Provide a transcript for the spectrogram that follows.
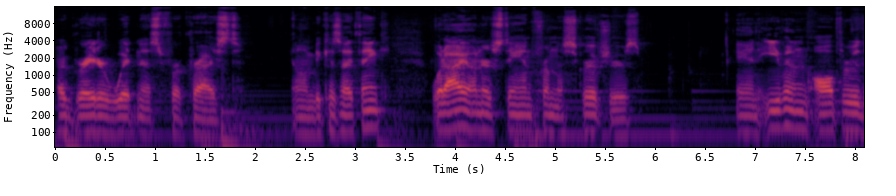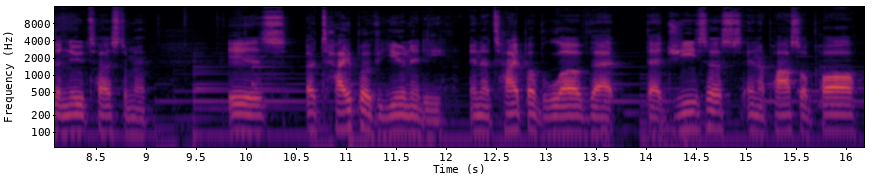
a Greater Witness for Christ. Um, because I think what I understand from the scriptures and even all through the New Testament is a type of unity and a type of love that that Jesus and Apostle Paul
